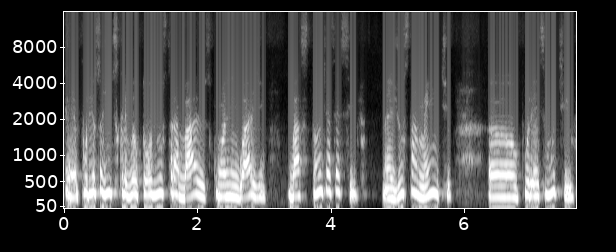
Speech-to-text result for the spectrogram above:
É, por isso a gente escreveu todos os trabalhos com uma linguagem bastante acessível, né? Justamente uh, por esse motivo.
